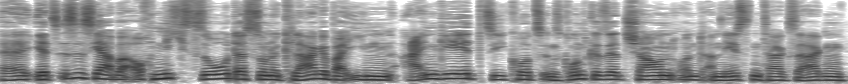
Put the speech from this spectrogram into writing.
Äh, jetzt ist es ja aber auch nicht so, dass so eine Klage bei Ihnen eingeht, Sie kurz ins Grundgesetz schauen und am nächsten Tag sagen,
